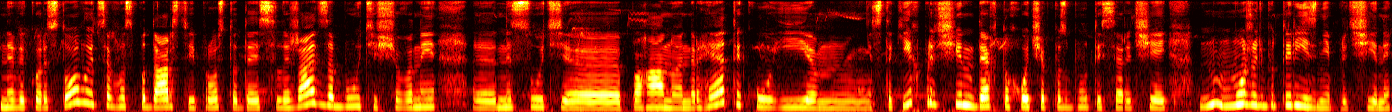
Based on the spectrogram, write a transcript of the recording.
не використовуються в господарстві, просто десь лежать забуті, що вони е, несуть е, погану енергетику, і з таких причин дехто хоче позбутися речей. Ну, можуть бути різні причини.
